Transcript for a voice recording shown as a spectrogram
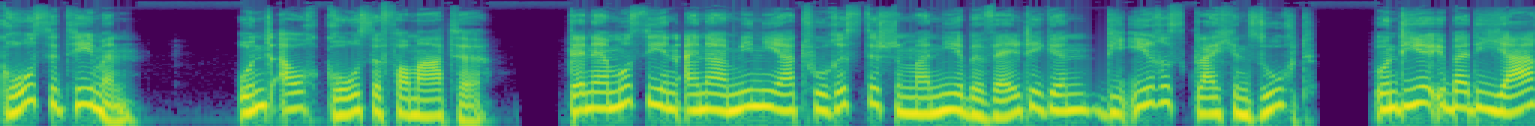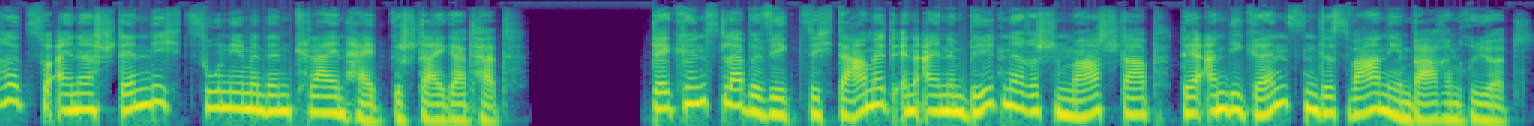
Große Themen und auch große Formate, denn er muss sie in einer miniaturistischen Manier bewältigen, die ihresgleichen sucht und die er über die Jahre zu einer ständig zunehmenden Kleinheit gesteigert hat. Der Künstler bewegt sich damit in einem bildnerischen Maßstab, der an die Grenzen des Wahrnehmbaren rührt.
